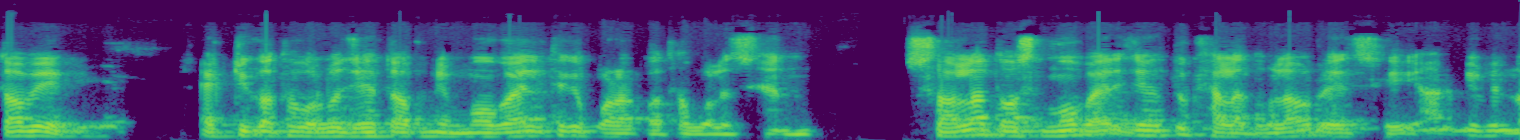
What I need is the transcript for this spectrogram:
তবে একটি কথা বলব যেহেতু আপনি মোবাইল থেকে পড়ার কথা বলেছেন সালাত মোবাইল যেহেতু খেলাধুলাও রয়েছে আর বিভিন্ন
